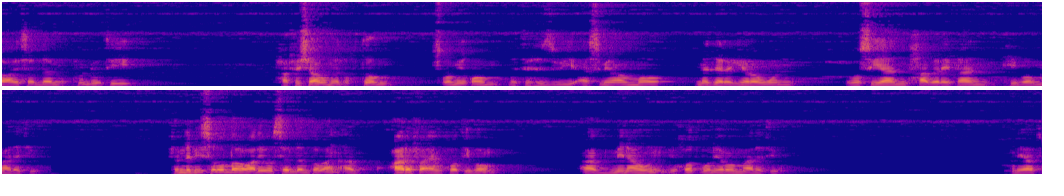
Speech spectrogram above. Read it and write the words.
ላ ለ ሰለም ኩሉ እቲ ሓፈሻዊ መልእኽቶም ፀሚቖም ነቲ ህዝቢ ኣስሚዖም ሞ መደረ ገይሮም እውን ወስያን ሓበሬታን ሂቦም ማለት እዩ ነቢ صለ ላ ለ ወሰለ ብ ዓረፋ እዮም ኸጢቦም ኣብ ሚና ውን ይኸጥቡ ነሮም ማለት እዩ ምክንያቱ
